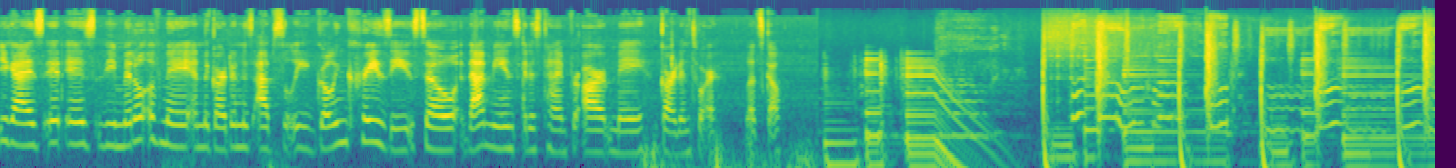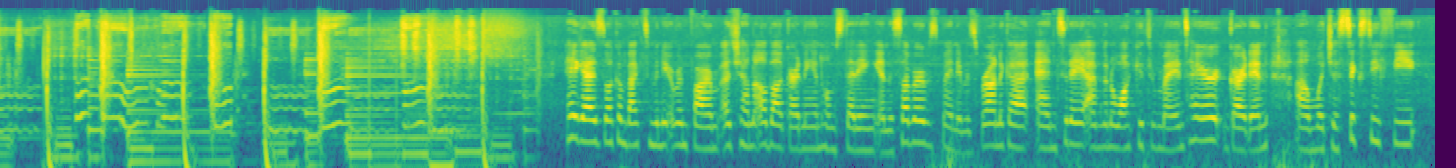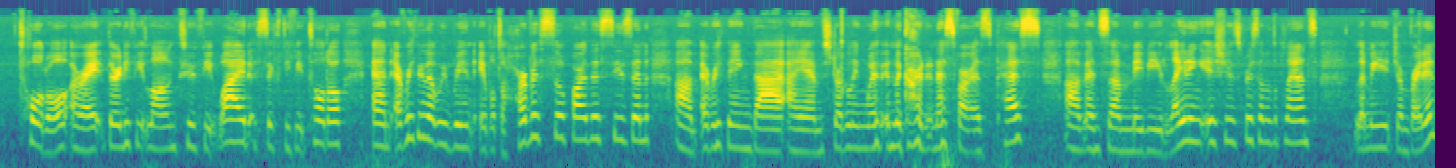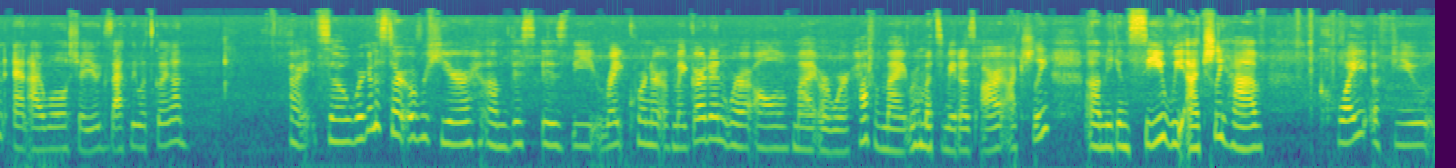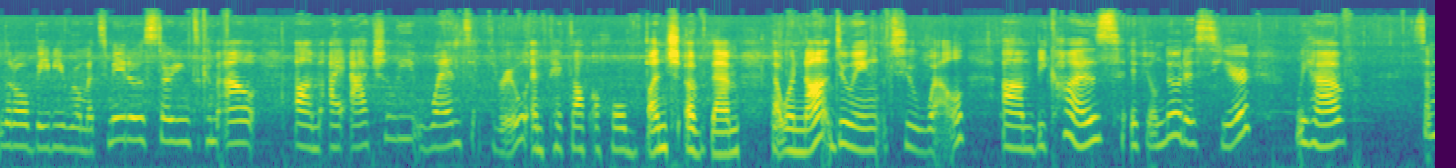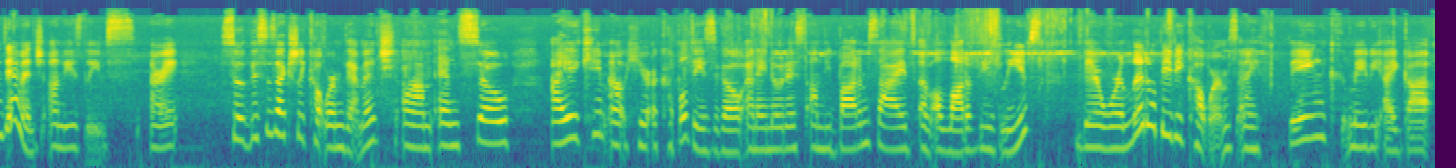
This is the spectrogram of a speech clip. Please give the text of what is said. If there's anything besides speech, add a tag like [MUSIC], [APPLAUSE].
You guys, it is the middle of May and the garden is absolutely going crazy, so that means it is time for our May garden tour. Let's go. Hey guys, welcome back to Mini Urban Farm, a channel about gardening and homesteading in the suburbs. My name is Veronica, and today I'm going to walk you through my entire garden, um, which is 60 feet total, all right, 30 feet long, 2 feet wide, 60 feet total, and everything that we've been able to harvest so far this season, um, everything that I am struggling with in the [LAUGHS] garden as far as pests, um, and some maybe lighting issues for some of the plants. Let me jump right in and I will show you exactly what's going on. Alright, so we're going to start over here. Um, this is the right corner of my garden where all of my, or where half of my [LAUGHS] Roma tomatoes are actually. Um, you can see we actually have quite a few little baby Roma tomatoes starting to come out. Um, I actually went through and picked off a whole bunch of them that were not doing too well um, because if you'll notice here, we have some damage on these leaves. All right. So this is actually cutworm damage. Um, and so I came out here a couple days ago and I noticed on the bottom sides of a lot of these leaves, there were little baby cutworms. And I think maybe I got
